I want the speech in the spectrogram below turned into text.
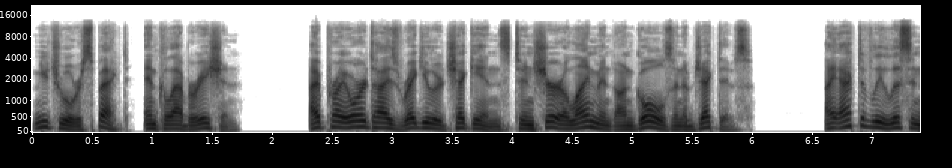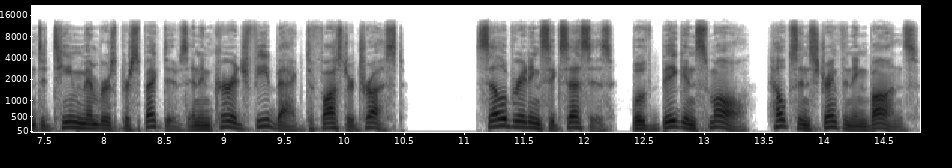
mutual respect, and collaboration. I prioritize regular check ins to ensure alignment on goals and objectives. I actively listen to team members' perspectives and encourage feedback to foster trust. Celebrating successes, both big and small, helps in strengthening bonds.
